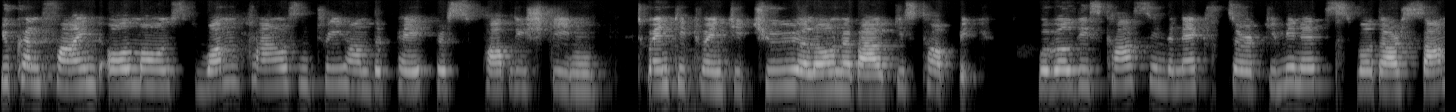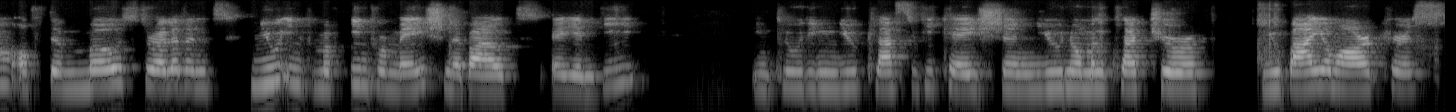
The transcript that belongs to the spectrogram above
You can find almost 1,300 papers published in 2022 alone about this topic. We will discuss in the next 30 minutes what are some of the most relevant new inform information about AMD, including new classification, new nomenclature, new biomarkers,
